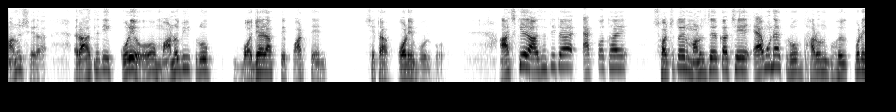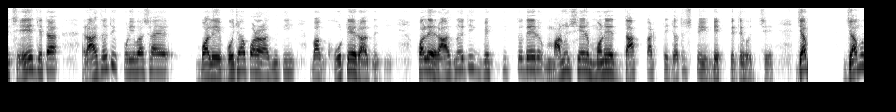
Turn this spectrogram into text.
মানুষেরা রাজনীতি করেও মানবিক রূপ বজায় রাখতে পারতেন সেটা পরে বলব। আজকে রাজনীতিটা এক কথায় সচেতন মানুষদের কাছে এমন এক রূপ ধারণ হয়ে পড়েছে যেটা রাজনৈতিক পরিভাষায় বলে বোঝাপড়া রাজনীতি বা ঘোটের রাজনীতি। ফলে রাজনৈতিক ব্যক্তিত্বদের মানুষের মনে দাগ কাটতে যথেষ্টই বেগ পেতে হচ্ছে। যেমন যেমন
